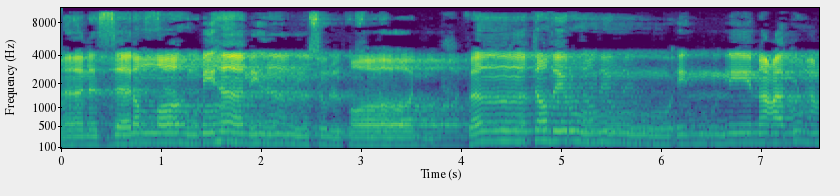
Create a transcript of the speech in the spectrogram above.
ما نزل الله بها من سلطان. فانتظروا إني معكم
